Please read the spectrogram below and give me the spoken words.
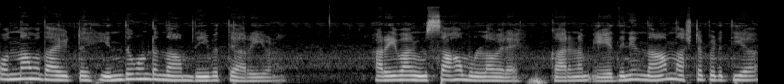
ഒന്നാമതായിട്ട് എന്തുകൊണ്ട് നാം ദൈവത്തെ അറിയണം? അറിയുവാൻ ഉത്സാഹമുള്ളവരെ. കാരണം ഏതിനും നാം നഷ്ടപ്പെടുത്തിയ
